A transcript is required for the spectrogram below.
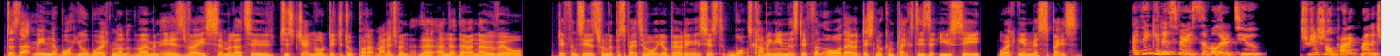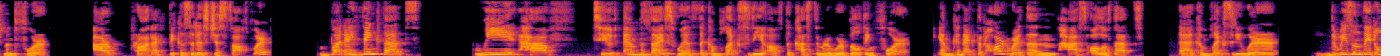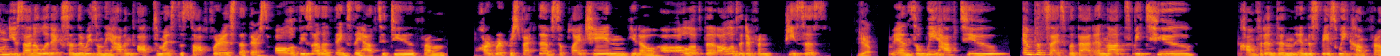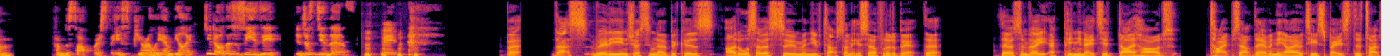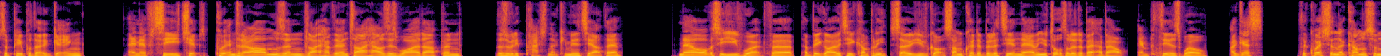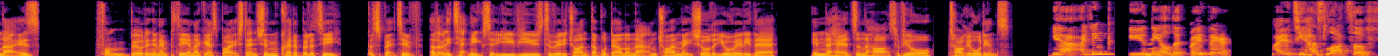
does that mean that what you're working on at the moment is very similar to just general digital product management and that there are no real differences from the perspective of what you're building? It's just what's coming in that's different, or are there additional complexities that you see working in this space? I think it is very similar to traditional product management for our product because it is just software. But I think that we have to empathize with the complexity of the customer we're building for. And connected hardware then has all of that uh, complexity where the reason they don't use analytics and the reason they haven't optimized the software is that there's all of these other things they have to do from hardware perspective, supply chain, you know, all of the all of the different pieces. Yep. And so we have to empathize with that and not be too confident in, in the space we come from, from the software space purely and be like, you know, this is easy. You just do this. Right. but that's really interesting though, because I'd also assume, and you've touched on it yourself a little bit, that there are some very opinionated, diehard types out there in the IoT space, the types of people that are getting NFC chips put into their arms and like have their entire houses wired up and there's a really passionate community out there. Now, obviously, you've worked for a big IoT company, so you've got some credibility in there. And you talked a little bit about empathy as well. I guess the question that comes from that is from building an empathy and I guess by extension, credibility perspective, are there any techniques that you've used to really try and double down on that and try and make sure that you're really there in the heads and the hearts of your target audience? Yeah, I think you nailed it right there. IoT has lots of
